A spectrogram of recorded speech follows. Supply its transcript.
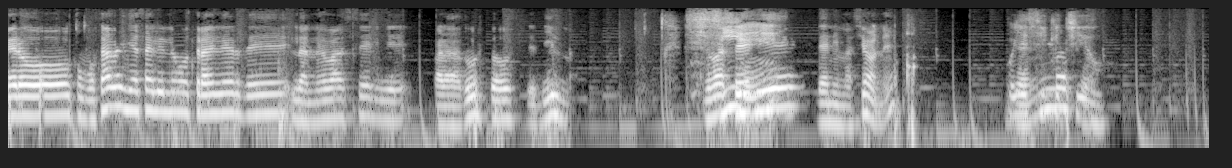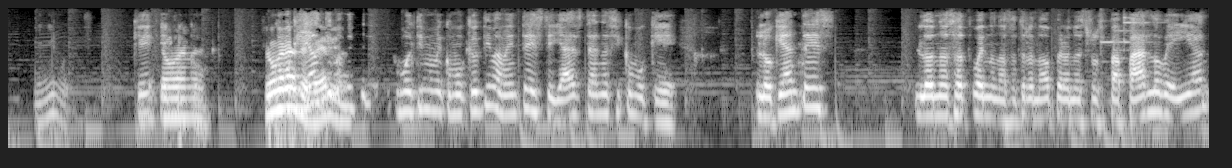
Pero como saben, ya salió el nuevo tráiler de la nueva serie para adultos de Dilma. Nueva Sí, serie ¿eh? de animación, ¿eh? Oye, sí, qué chido. Sí, güey. Qué. Tengo Como que últimamente, como, últimamente- como que últimamente este, ya están así como que lo que antes, lo nosotros, bueno, nosotros no, pero nuestros papás lo veían,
